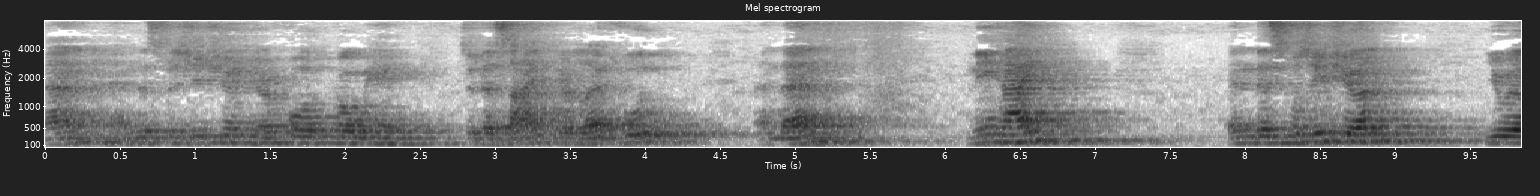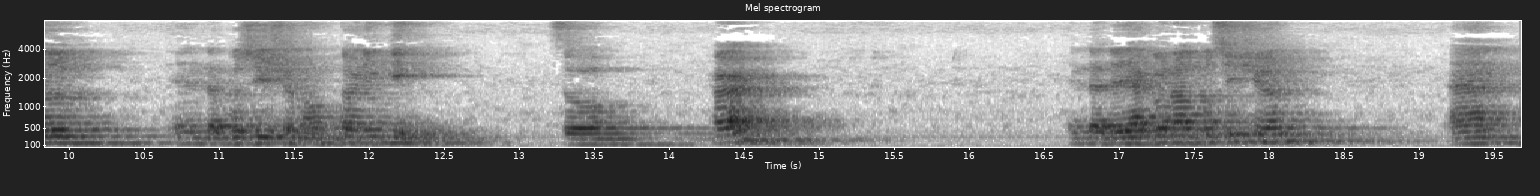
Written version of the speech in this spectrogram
and in this position, your foot going to the side, your left foot, and then knee high. In this position, you will in the position of turning kick. So, her in the diagonal position and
